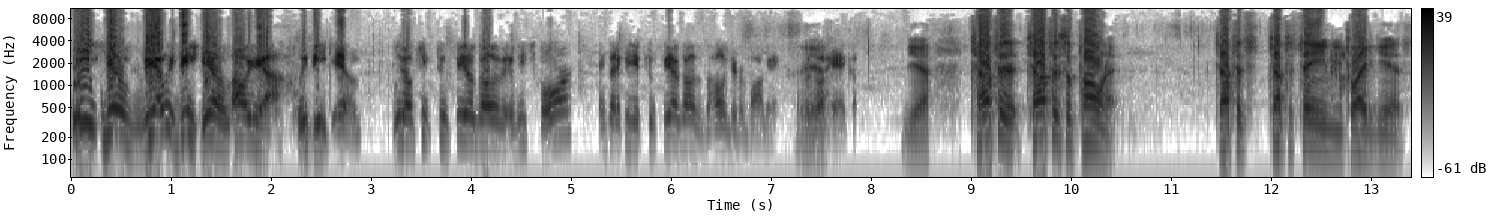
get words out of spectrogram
Beat them. Yeah, we beat them. Oh yeah, we beat them. We don't kick two field goals. If we score instead of kicking two field goals, it's a whole different ballgame. So Yeah. go ahead. Yeah, toughest toughest opponent, toughest toughest team you played against.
